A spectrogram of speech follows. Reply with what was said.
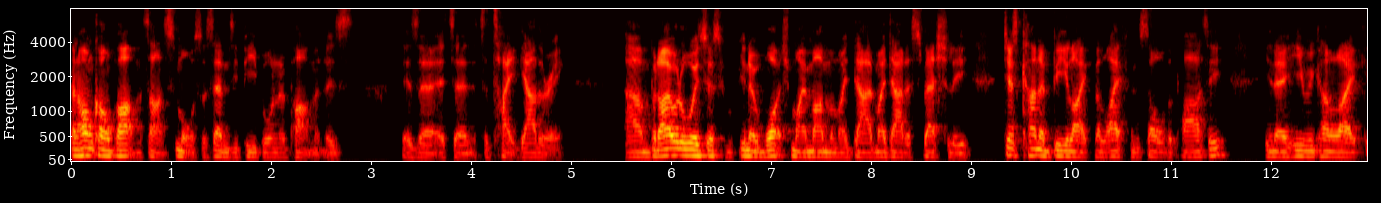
And Hong Kong apartments aren't small, so 70 people in an apartment is is a it's a it's a tight gathering. Um, but I would always just, you know, watch my mum and my dad, my dad especially, just kind of be like the life and soul of the party. You know, he would kind of like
